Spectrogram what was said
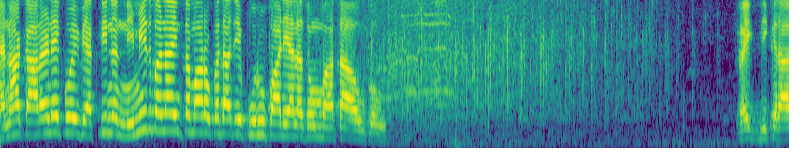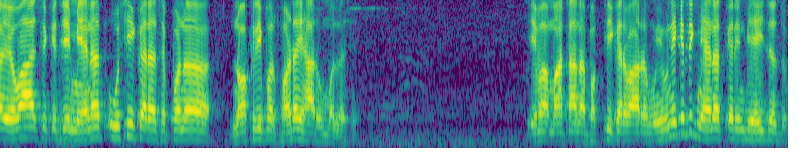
એના કારણે કોઈ વ્યક્તિને નિમિત્ત બનાવીને તમારો કદાચ એ પૂરું પાડ્યા છે હું માતા આવું કહું છું. કંઈક દીકરા એવા છે કે જે મહેનત ઓછી કરે છે, પણ નોકરી પર ફળે સારું મળે છે. એવા માતાના ભક્તિ કરવા હું એવું નહીં કહેતી મહેનત કરીને બેસી જજો.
